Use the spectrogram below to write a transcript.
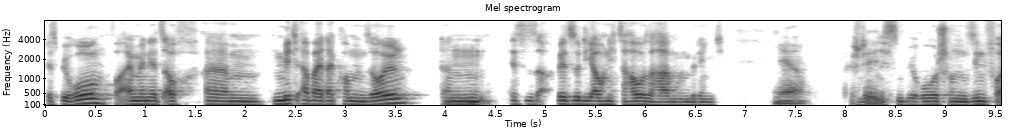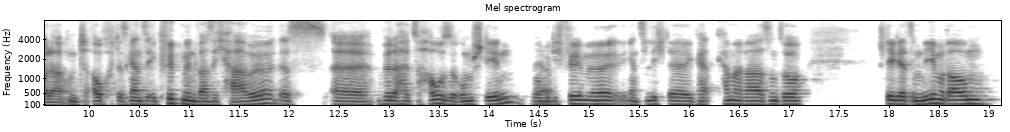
das Büro, vor allem wenn jetzt auch ähm, Mitarbeiter kommen sollen, dann mhm. ist es, willst du die auch nicht zu Hause haben unbedingt. Ja, verstehe ich. Ist ein Büro schon sinnvoller. Und auch das ganze Equipment, was ich habe, das äh, würde halt zu Hause rumstehen, wo ja. wir die Filme, die ganzen Lichter, Kameras und so, steht jetzt im Nebenraum.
